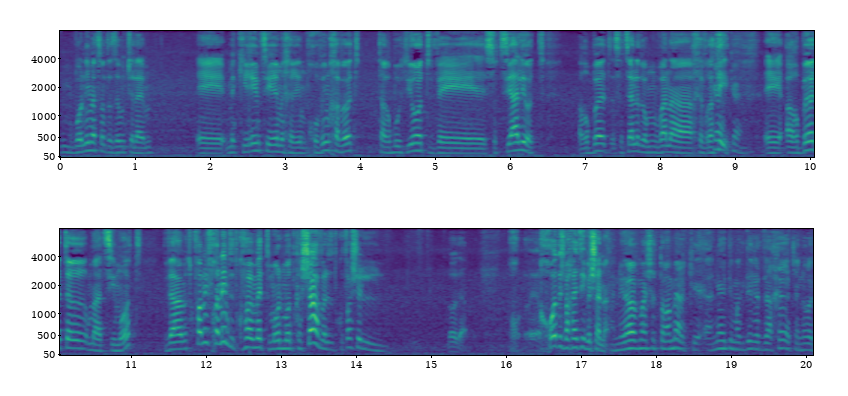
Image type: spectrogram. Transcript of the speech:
בונים לעצמם את הזהות שלהם, אה, מכירים צעירים אחרים, חווים חוויות תרבותיות וסוציאליות, הרבה, סוציאליות במובן החברתי, כן, כן. אה, הרבה יותר מעצימות, והתקופה מבחנים זו תקופה באמת מאוד מאוד קשה, אבל זו תקופה של, לא יודע, חודש וחצי בשנה. אני אוהב מה שאתה אומר, כי אני הייתי מגדיר את זה אחרת, שאני רואה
